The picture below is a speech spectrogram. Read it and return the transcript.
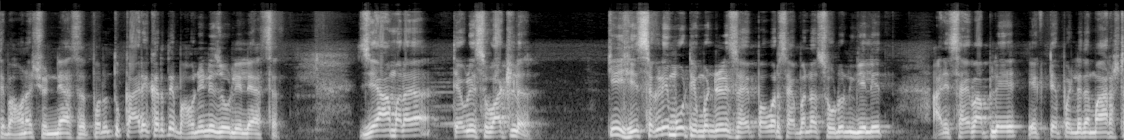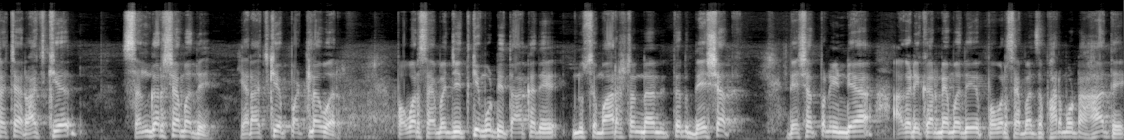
ते भावना शून्य असतात. परंतु कार्यकर्ते भावनेने जोडलेले असतात. जे आम्हाला त्यावेळेस वाटलं की ही सगळी मोठी मंडळी साहेब पवार साहेबांना सोडून गेलीत. आणि साहेब आपले एकटे पडले तर महाराष्ट्राच्या राजकीय संघर्षामध्ये या राजकीय पटलावर पवार साहेबांची इतकी मोठी ताकद आहे. नुसतं महाराष्ट्रात नाही तर देशात. देशात पण इंडिया आघाडी करण्यामध्ये पवार साहेबांचा फार मोठा हात आहे.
